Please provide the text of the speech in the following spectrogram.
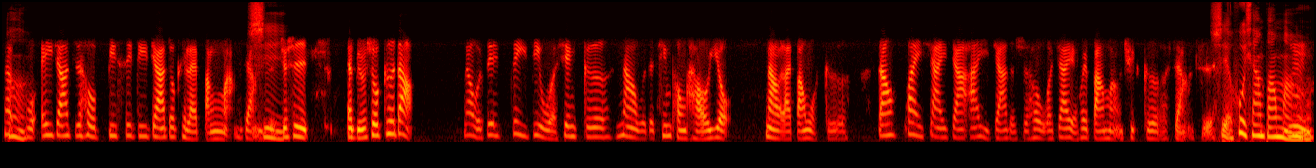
那我 A 加之后，B、C、D 加都可以来帮忙，这样子就是，呃，比如说割到，那我这这一季我先割，那我的亲朋好友，那我来帮我割。当换下一家阿姨家的时候，我家也会帮忙去割，这样子是互相帮忙，嗯、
